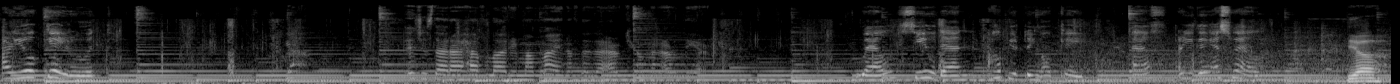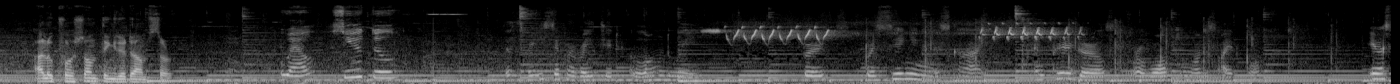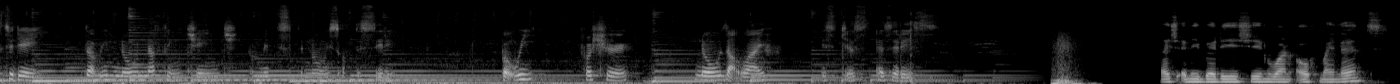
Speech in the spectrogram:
Are you okay, Ruth? Yeah. It's just that I have a lot in my mind after that argument earlier. Well, see you then. I hope you're doing okay. F, are you going as well? Yeah, I look for something in the dumpster. Well, see you too. The three separated along the way. Birds were singing in the sky, and pretty girls were walking on the sidewalk. It was today that we know nothing changed amidst the noise of the city. But we, for sure, know that life is just as it is. Has anybody seen one of my lens?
